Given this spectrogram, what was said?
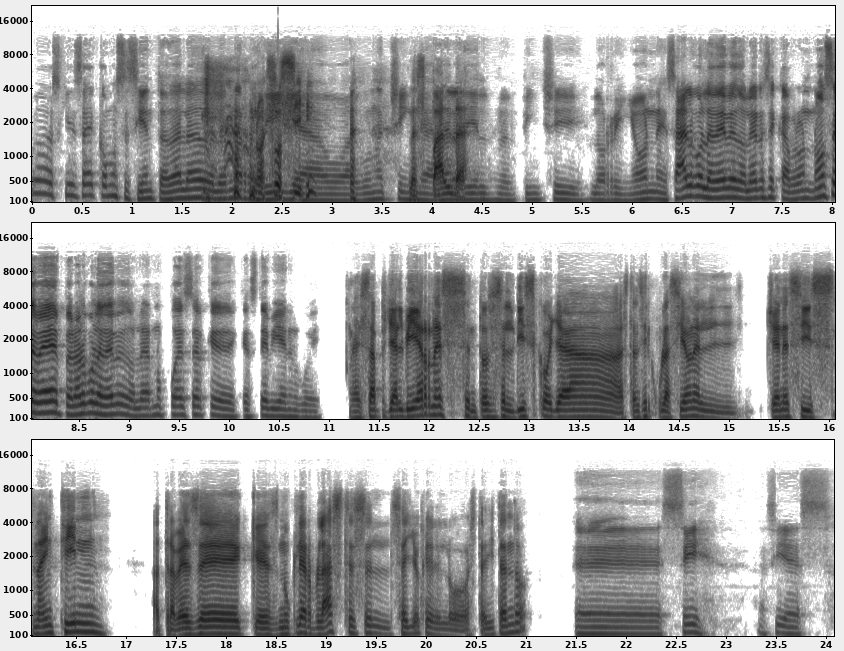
Pues quién sabe cómo se sienta, dale a doler la rodilla o alguna chingada. La espalda. el, pinche, los riñones. Algo le debe doler a ese cabrón. No se ve, pero algo le debe doler. No puede ser que, esté bien el güey. Ahí está, pues ya el viernes, entonces el disco ya está en circulación, el Genesis 19, a través de, que es Nuclear Blast, es el sello que lo está editando. Eh, sí, así es.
